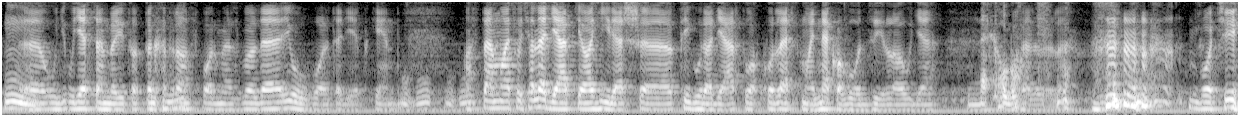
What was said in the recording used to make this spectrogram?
Hmm. Úgy, úgy eszembe jutottak a Transformersből, de jó volt egyébként. Uh-huh, uh-huh. Aztán majd, hogyha legyártja a híres figuragyártó, akkor lesz majd Mecha Godzilla, ugye, Mechagodzilla. belőle. Bocsi.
